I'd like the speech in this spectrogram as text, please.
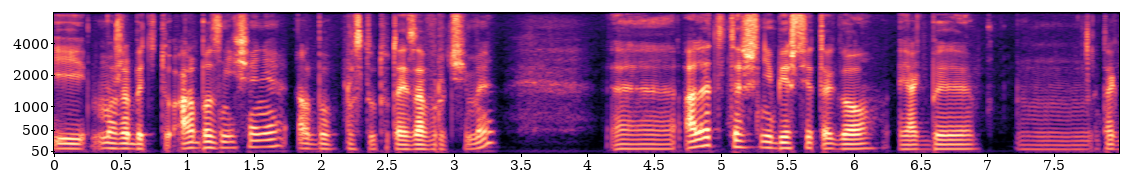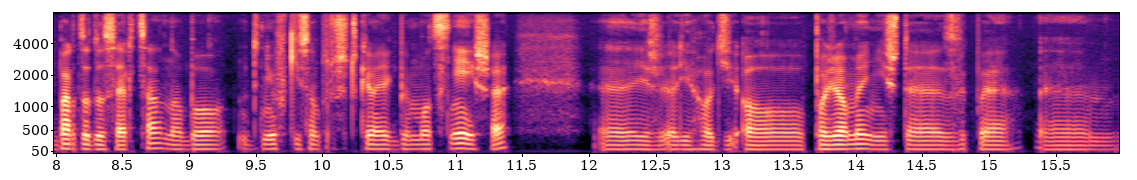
i może być tu albo zniesienie, albo po prostu tutaj zawrócimy. E, Ale też nie bierzcie tego jakby mm, tak bardzo do serca, no bo dniówki są troszeczkę jakby mocniejsze, e, jeżeli chodzi o poziomy, niż te zwykłe e,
